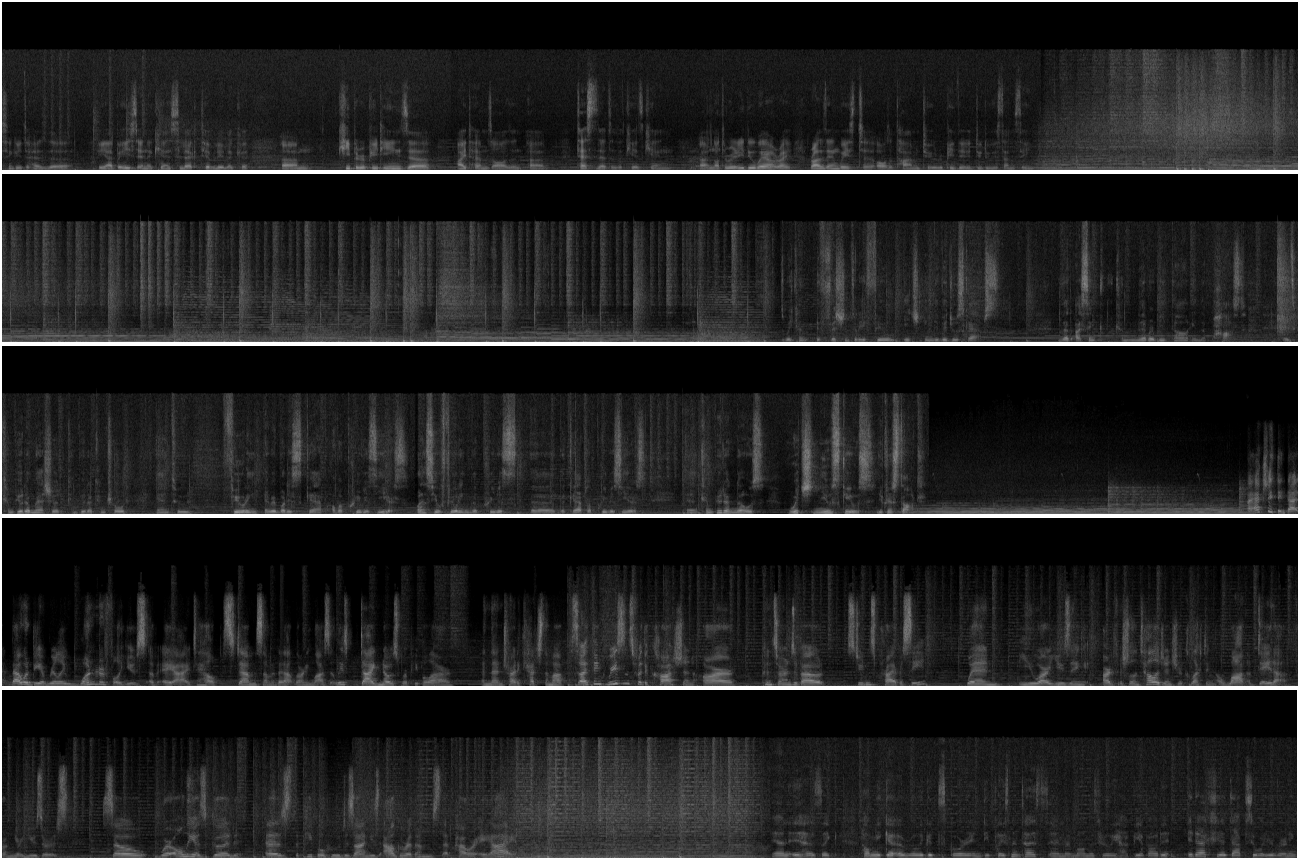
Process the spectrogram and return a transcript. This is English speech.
think it has uh, AI based and it can selectively like uh, um, keep repeating the items or the uh, tests that the kids can uh, not really do well, right? Rather than waste uh, all the time to repeatedly to do something. We can efficiently fill each individual's gaps. That I think can never be done in the past. It's computer measured, computer controlled, and to filling everybody's gap of previous years. Once you fill in the previous uh, the gaps of previous years, and computer knows which new skills you can start. I actually think that that would be a really wonderful use of AI to help stem some of that learning loss, at least diagnose where people are and then try to catch them up. So I think reasons for the caution are concerns about students' privacy. When you are using artificial intelligence, you're collecting a lot of data from your users. So we're only as good as the people who design these algorithms that power AI. And it has like helped me get a really good score in deep placement tests and my mom was really happy about it. It actually adapts to what you're learning.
